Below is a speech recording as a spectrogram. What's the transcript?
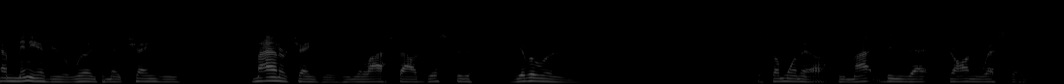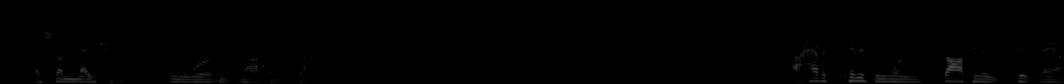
How many of you are willing to make changes, minor changes in your lifestyle just to give a room to someone else who might be that John Wesley of some nation in the world who's not heard the gospel? I have a tendency to want to just stop here and sit down.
